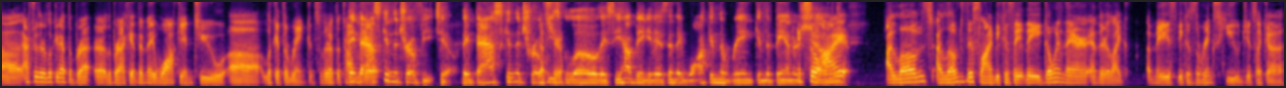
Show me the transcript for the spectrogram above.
uh, after they're looking at the bra- uh, the bracket, then they walk into uh, look at the rink, and so they're at the top. They of the- bask in the trophy too. They bask in the trophy's glow. They see how big it is. Then they walk in the rink and the banners. And so. I I loved I loved this line because they they go in there and they're like amazed because the rink's huge. It's like a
